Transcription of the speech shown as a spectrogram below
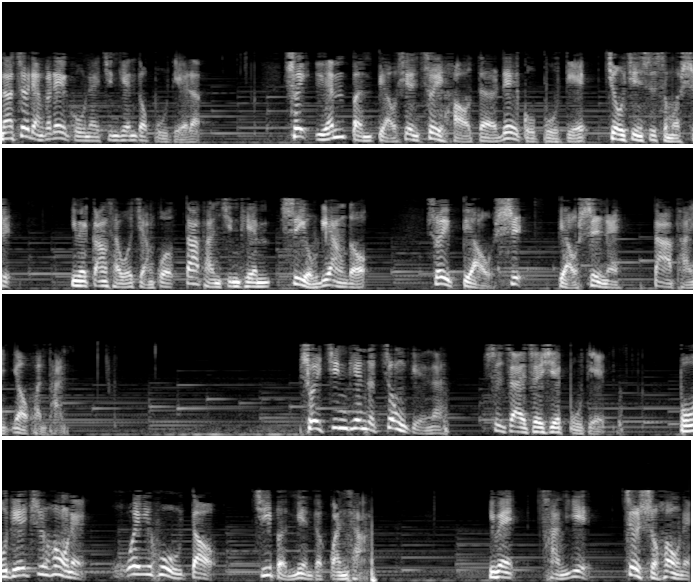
那这两个类股呢，今天都补跌了，所以原本表现最好的类股补跌，究竟是什么事？因为刚才我讲过，大盘今天是有量的哦，所以表示表示呢，大盘要反弹，所以今天的重点呢是在这些补跌，补跌之后呢，恢复到基本面的观察。因为产业这时候呢，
